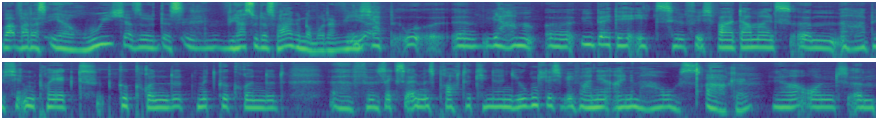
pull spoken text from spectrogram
war, war das eher ruhig? Also das, äh, wie hast du das wahrgenommen oder wie? Ich habe, äh, wir haben äh, über der AIDS-Hilfe, ich war damals, ähm, habe ich ein Projekt gegründet, mitgegründet äh, für sexuell missbrauchte Kinder und Jugendliche. Wir waren in einem Haus. ah, okay. Ja, und ähm,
